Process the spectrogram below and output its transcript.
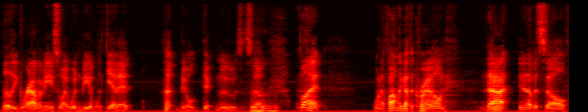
literally grabbing me so i wouldn't be able to get it. Big old dick moves and stuff. But when i finally got the crown that in and of itself,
